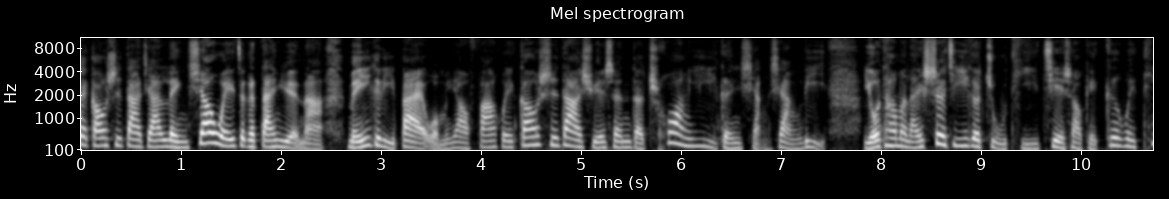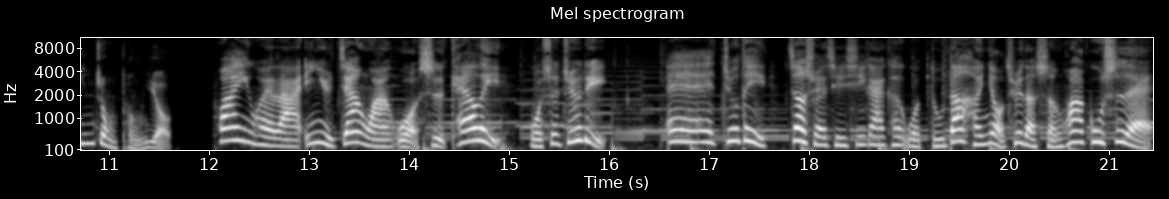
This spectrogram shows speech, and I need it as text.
在高师大家冷消维这个单元呐，每一个礼拜我们要发挥高师大学生的创意跟想象力，由他们来设计一个主题，介绍给各位听众朋友。欢迎回来，英语这样玩，我是 Kelly，我是 Judy。哎哎，Judy，这学期膝盖课我读到很有趣的神话故事，哎，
